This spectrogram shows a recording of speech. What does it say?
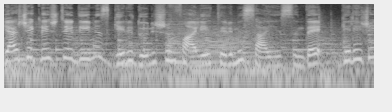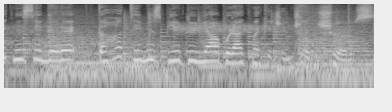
Gerçekleştirdiğimiz geri dönüşüm faaliyetlerimiz sayesinde gelecek nesillere daha temiz bir dünya bırakmak için çalışıyoruz.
